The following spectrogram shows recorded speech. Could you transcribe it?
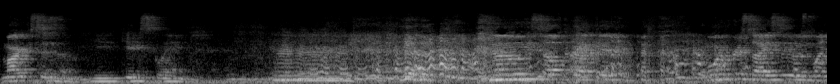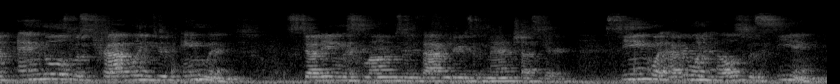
Marxism, he, he exclaimed. Mm-hmm. no, he self-corrected. More precisely, it was when Engels was traveling through England, studying the slums and factories of Manchester, seeing what everyone else was seeing,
